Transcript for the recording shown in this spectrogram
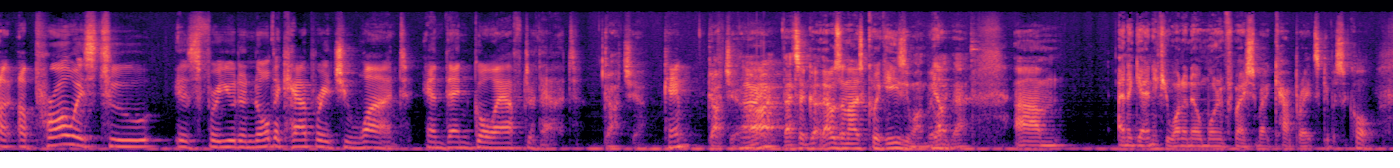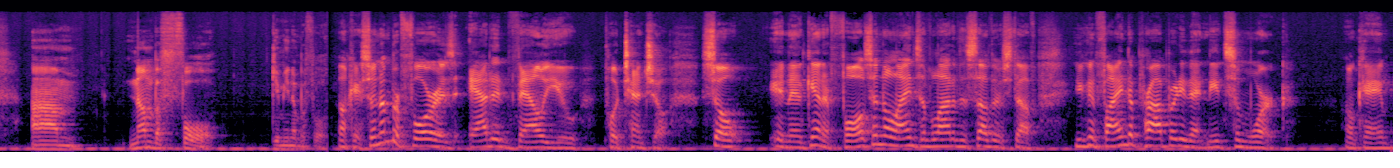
A, a pro is to is for you to know the cap rates you want and then go after that. Gotcha. Okay. Gotcha. All All right. right. That's a good, that was a nice, quick, easy one. We Yep. like that. Um, and again, if you want to know more information about cap rates, give us a call. Um, number four. Give me number four. Okay, so number four is added value potential. So, and again, it falls in the lines of a lot of this other stuff. You can find a property that needs some work, okay?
